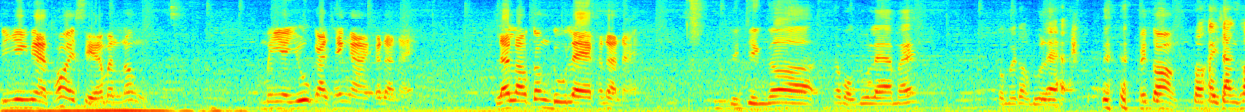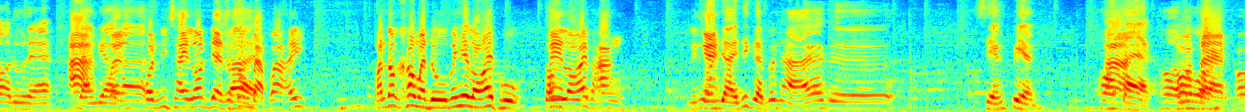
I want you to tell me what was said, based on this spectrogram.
จริงๆเนี่ยท่อไอเสียมันต้องมีอายุการใช้งานขนาดไหน และเราต้องดูแลขนาดไหน จริงๆก็ถ้าบอกดูแลไหม ก็ไม่ต้องดูแล ไม่ต้องต้องให้ช่างท่อดูแลอะอย่างเดียวถ้า คนที่ใช้รถเนี่ยจะใช่ต้องแบบว่าเฮ้ยมันต้องเข้ามาดูไม่ใช่รอให้ผุต้อง ไม่ใช่รอให้พัง หรือไง ส่วนใหญ่ที่เกิดปัญหาก็คือ เสียงเปลี่ยนท่ออาแตกท่อท่อรั่วแตกท่อ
